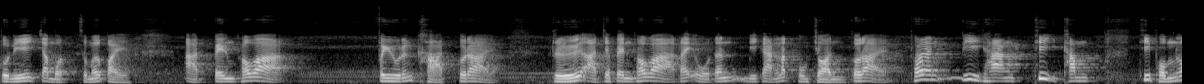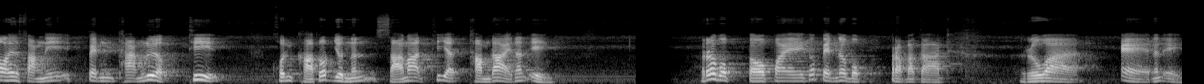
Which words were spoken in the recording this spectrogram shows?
ตัวนี้จะหมดเสมอไป อาจเป็นเพราะว่าฟิลนั้นขาดก็ได้ หรืออาจจะเป็นเพราะว่าไดโอดนั้นมีการลัดวงจรก็ได้ เพราะฉะนั้นวิธีทางที่ทำที่ผมเล่าให้ฟังนี้เป็นทางเลือกที่คนขับรถยนต์นั้นสามารถที่จะทำได้นั่นเอง ระบบต่อไปก็เป็นระบบปรับอากาศ หรือว่าแอร์นั่นเอง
